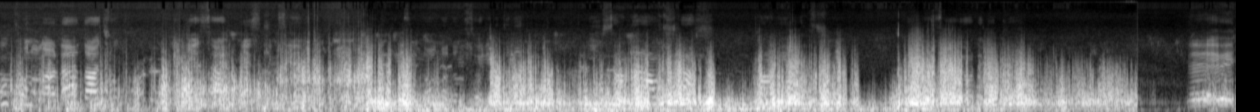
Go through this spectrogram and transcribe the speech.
bu konularda daha çok bilgiye sahibiz. Kimsenin bilginin olmadığını söyledik ama insanlar almışlar. Ve evet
